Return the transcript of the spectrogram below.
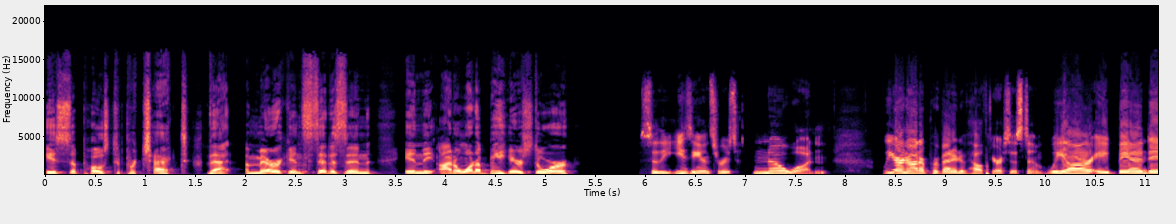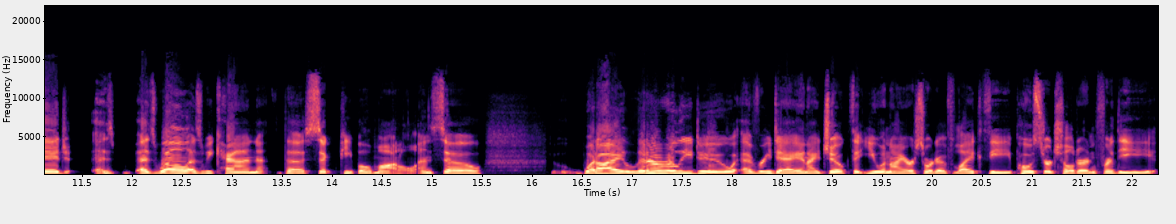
is supposed to protect that American citizen in the I don't want to be here store? So, the easy answer is no one. We are not a preventative healthcare system. We are a bandage as as well as we can the sick people model. And so what I literally do every day, and I joke that you and I are sort of like the poster children for the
